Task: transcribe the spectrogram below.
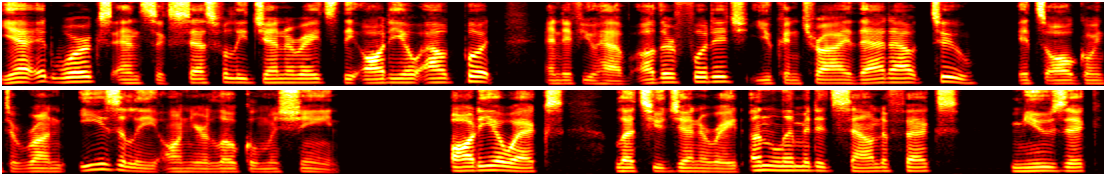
Yeah, it works and successfully generates the audio output, and if you have other footage, you can try that out too. It's all going to run easily on your local machine. AudioX lets you generate unlimited sound effects, music,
